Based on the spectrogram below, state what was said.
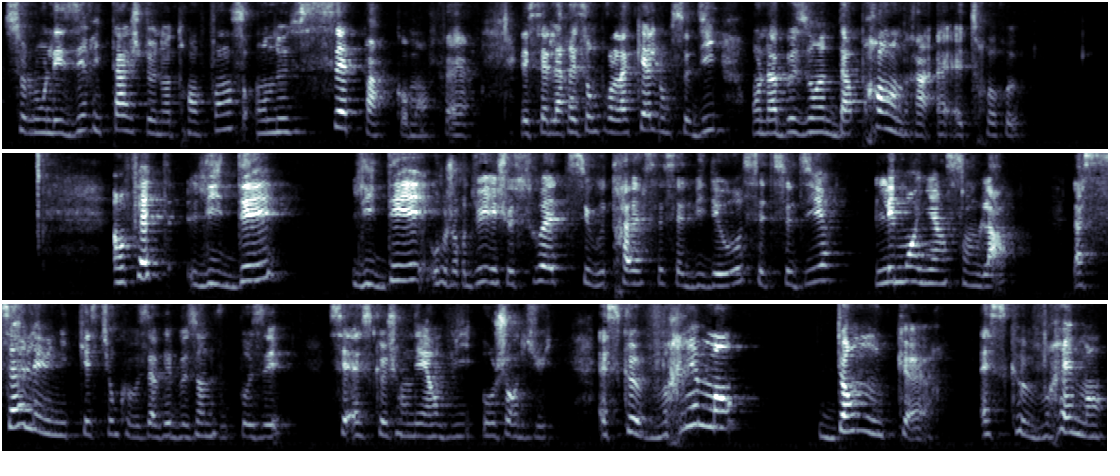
selon les héritages de notre enfance, on ne sait pas comment faire. Et c'est la raison pour laquelle on se dit, on a besoin d'apprendre à être heureux. En fait, l'idée, l'idée aujourd'hui, et je souhaite, si vous traversez cette vidéo, c'est de se dire, les moyens sont là. La seule et unique question que vous avez besoin de vous poser, c'est est-ce que j'en ai envie aujourd'hui? Est-ce que vraiment, dans mon cœur, est-ce que vraiment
